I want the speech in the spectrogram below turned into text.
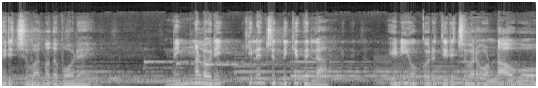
തിരിച്ചു വന്നതുപോലെ നിങ്ങൾ ഒരിക്കലും ചിന്തിക്കത്തില്ല ഇനിയൊക്കെ ഒരു തിരിച്ചുവരവ് ഉണ്ടാവുമോ?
